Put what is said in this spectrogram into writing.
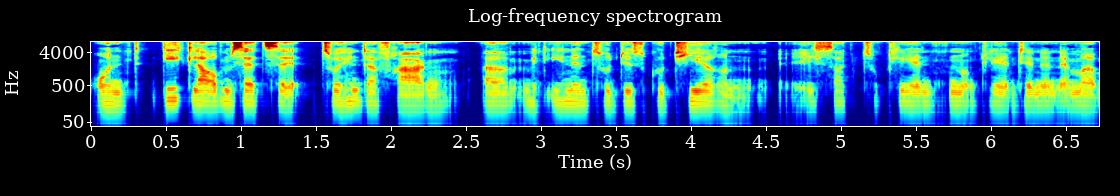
und die Glaubenssätze zu hinterfragen, äh, mit ihnen zu diskutieren. Ich sage zu Klienten und Klientinnen immer,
